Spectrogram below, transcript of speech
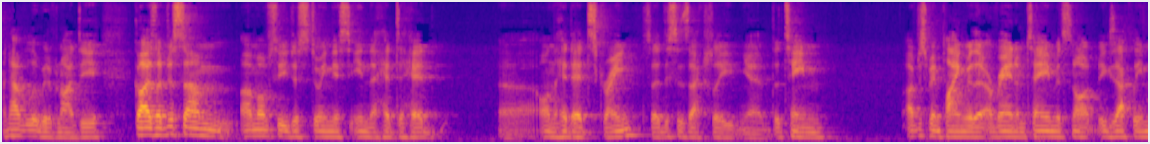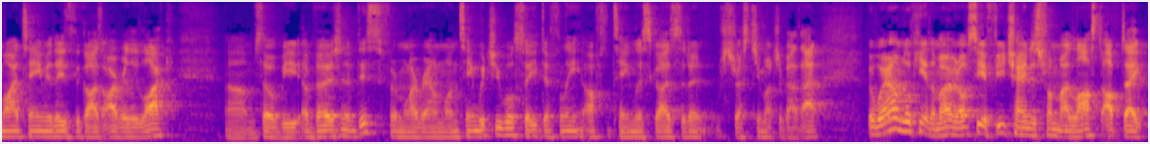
and have a little bit of an idea. Guys, I've just um I'm obviously just doing this in the head to head on the head to head screen. So this is actually you know the team I've just been playing with a, random team. It's not exactly my team. These are the guys I really like. Um, so it'll be a version of this for my round one team, which you will see definitely after team list, guys. So don't stress too much about that. But where I'm looking at the moment, obviously a few changes from my last update.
